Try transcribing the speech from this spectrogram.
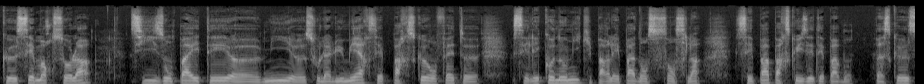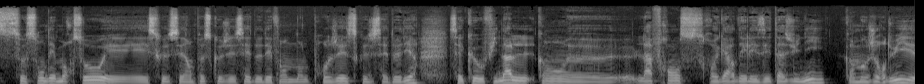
que ces morceaux-là, S'ils n'ont pas été euh, mis euh, sous la lumière, c'est parce que en fait, euh, c'est l'économie qui parlait pas dans ce sens-là. C'est pas parce qu'ils étaient pas bons, parce que ce sont des morceaux et, c'est un peu ce que j'essaie de défendre dans le projet, ce que j'essaie de dire, c'est qu'au final, quand la France regardait les États-Unis, comme aujourd'hui,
